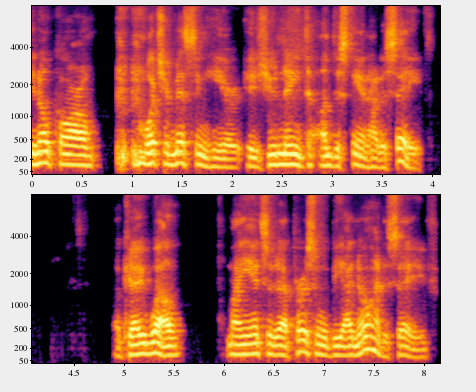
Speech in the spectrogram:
you know, Carl, what you're missing here is you need to understand how to save. Okay, well, my answer to that person would be, I know how to save.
